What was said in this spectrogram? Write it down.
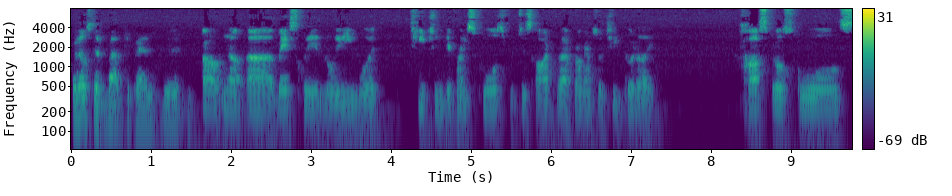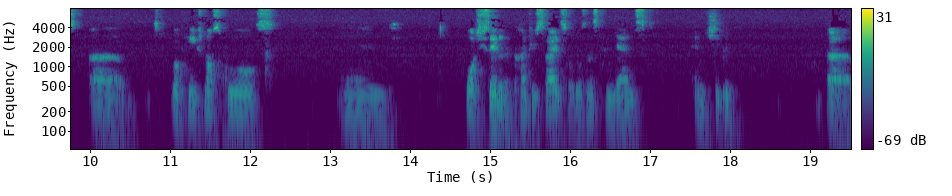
What else did about Japan? Did it, Oh no! Uh, basically, the lady would teach in different schools, which is odd for that program. So she'd go to like hospital schools, uh, vocational schools, and well, she stayed in the countryside, so it wasn't as condensed, and she could. Uh,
